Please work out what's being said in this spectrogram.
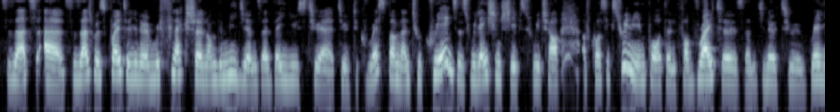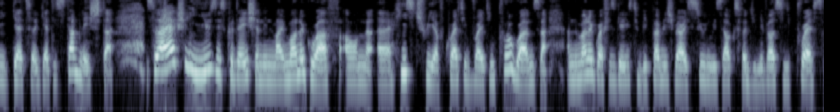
So that's, uh, so that was quite a, you know, reflection on the mediums that they used to, uh, to, to correspond and to create those relationships, which are, of course, extremely important important for writers and, you know, to really get, uh, get established. So I actually use this quotation in my monograph on uh, history of creative writing programs. And the monograph is going to be published very soon with Oxford University Press.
